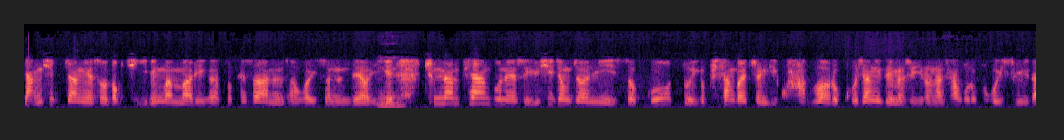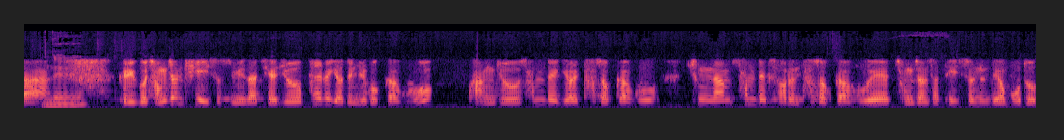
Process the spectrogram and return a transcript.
양식장에서 넙치 200만 마리가 또 폐사하는 사고가 있었는데요. 이게 네. 충남 태안군에서 일시정전이 있었고 또 이거 비상발전기 과부하로 고장이 되면서 일어난 사고로 보고 있습니다. 네. 그리고 정전 피해 있었습니다. 제주 887가구, 광주 315가구, 충남 335가구의 정전 사태 있었는데요. 모두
